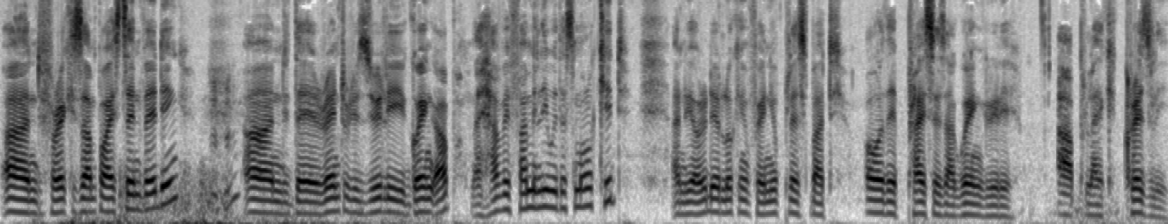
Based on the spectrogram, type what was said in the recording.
And for example, I stay in Wedding, and the rent is really going up. I have a family with a small kid, and we're already looking for a new place, but all the prices are going really up like crazily.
